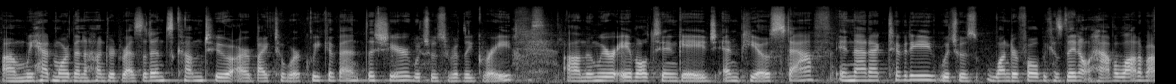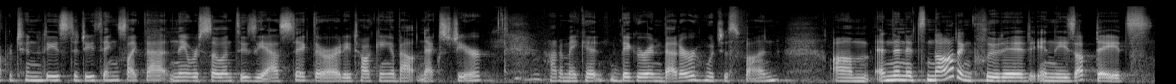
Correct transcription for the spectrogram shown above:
um, we had more than 100 residents come to our Bike to Work Week event this year, which was really great. Um, and we were able to engage NPO staff in that activity, which was wonderful because they don't have a lot of opportunities to do things like that. And they were so enthusiastic. They're already talking about next year, how to make it bigger and better, which is fun. Um, and then it's not included in these updates,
